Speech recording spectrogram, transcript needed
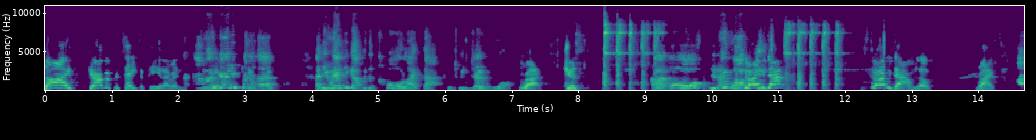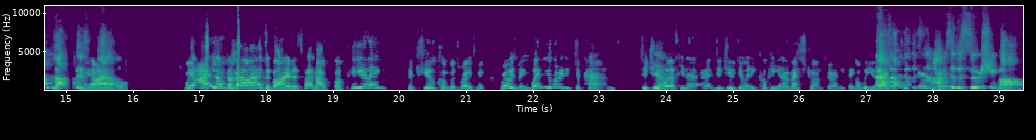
guys. Grab a potato peeler and. I won't go any further. And you're ending up with a core like that, which we don't want. Right. Just Uh, or, you know what? slow down. Slow down, love. Right. I love this Yeah. smell. Well, I love the bell. I had to buy it. It's but now for peeling the cucumbers, Rosemary. Rosemary, when you were in Japan, did you Yeah. work in a? uh, Did you do any cooking in a restaurant or anything, or were you there what I was- in a sushi bar.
